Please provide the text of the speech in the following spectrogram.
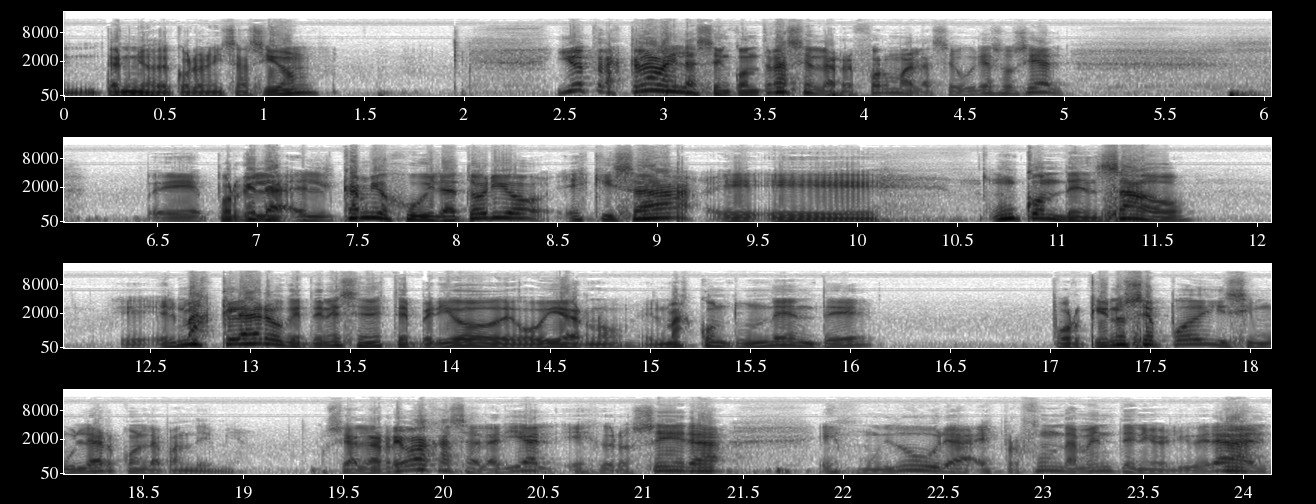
en términos de colonización. Y otras claves las encontrás en la reforma de la seguridad social. Eh, porque el cambio jubilatorio es quizá eh, eh, un condensado, el más claro que tenés en este periodo de gobierno, el más contundente, porque no se puede disimular con la pandemia. O sea, la rebaja salarial es grosera, es muy dura, es profundamente neoliberal,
